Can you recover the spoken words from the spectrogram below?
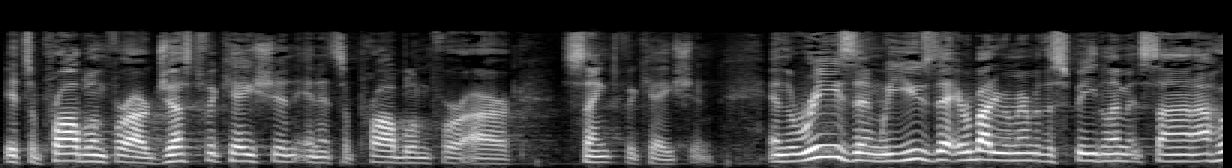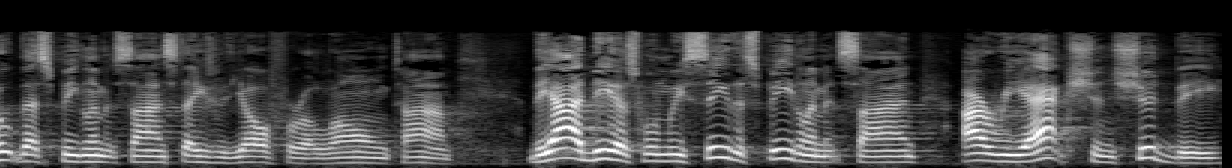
It's a problem for our justification and it's a problem for our sanctification. And the reason we use that, everybody remember the speed limit sign? I hope that speed limit sign stays with y'all for a long time. The idea is when we see the speed limit sign, our reaction should be,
